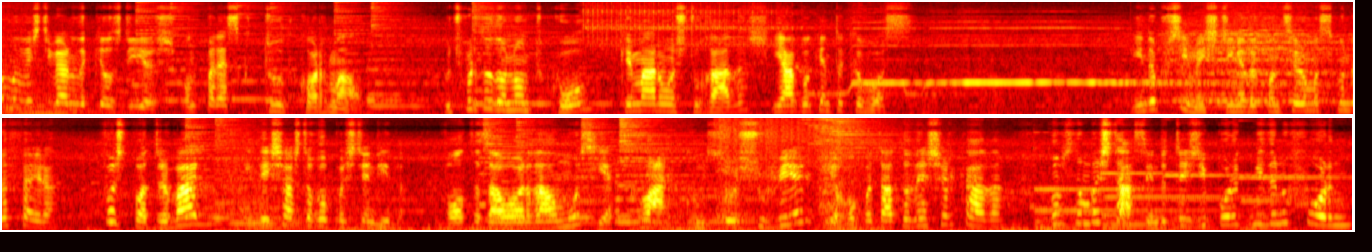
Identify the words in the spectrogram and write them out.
Uma vez estiveram daqueles dias onde parece que tudo corre mal? O despertador não tocou, queimaram as torradas e a água quente acabou-se. E ainda por cima, isto tinha de acontecer uma segunda-feira. Foste para o trabalho e deixaste a roupa estendida. Voltas à hora do almoço e é claro que começou a chover e a roupa está toda encharcada. Como se não bastasse, ainda tens de pôr a comida no forno.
